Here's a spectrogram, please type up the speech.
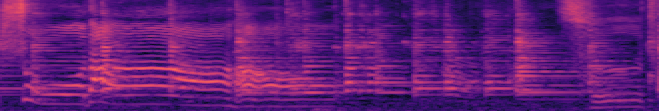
说到此处，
